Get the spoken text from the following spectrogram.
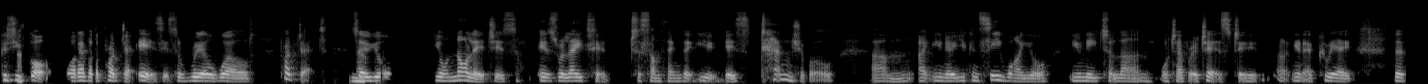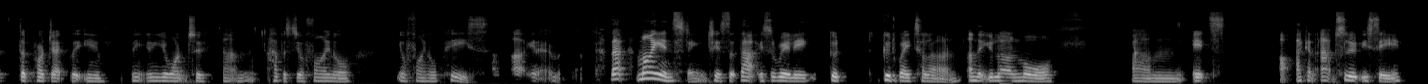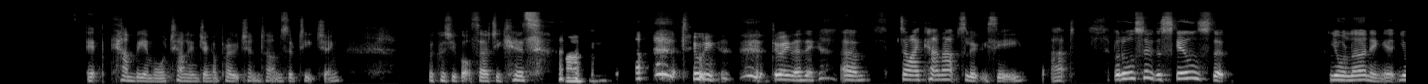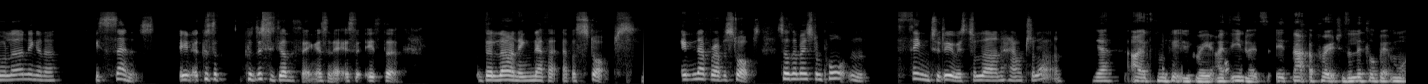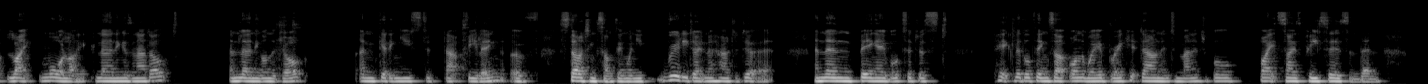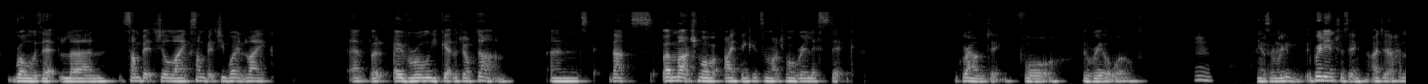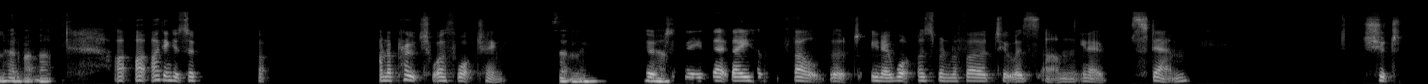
because you've got whatever the project is. It's a real world project, so your your knowledge is is related to something that you is tangible. Um, you know, you can see why you're you need to learn whatever it is to uh, you know create the the project that you you want to um, have as your final your final piece. Uh, you know, that my instinct is that that is a really good good way to learn and that you learn more um, it's i can absolutely see it can be a more challenging approach in terms of teaching because you've got 30 kids doing doing their thing. Um, so i can absolutely see that. But also the skills that you're learning you're learning in a, a sense because you know, because this is the other thing isn't it? Is it's that the learning never ever stops. It never ever stops. So the most important thing to do is to learn how to learn. Yeah i completely agree. I you know it's it, that approach is a little bit more like more like learning as an adult and learning on the job and getting used to that feeling of starting something when you really don't know how to do it and then being able to just pick little things up on the way break it down into manageable bite-sized pieces and then roll with it learn some bits you'll like some bits you won't like uh, but overall you get the job done and that's a much more i think it's a much more realistic grounding for the real world. Mm. It's really really interesting. I, I hadn't heard about that. I, I think it's a, an approach worth watching. Certainly. Yeah. They, they, they have felt that you know what has been referred to as um, you know STEM should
